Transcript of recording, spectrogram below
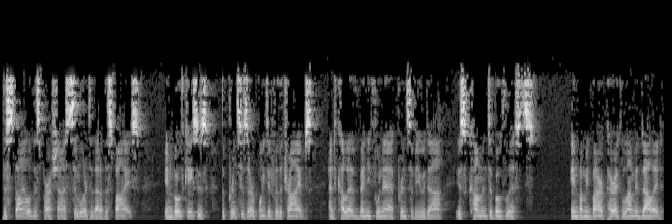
The style of this parasha is similar to that of the spies. In both cases, the princes are appointed for the tribes, and Kalev ben Yefuneh, prince of Yehudah, is common to both lists. In Bamidbar Perek Lamed Daled,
